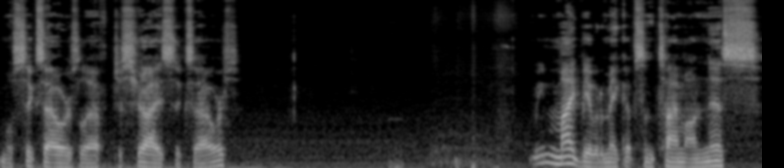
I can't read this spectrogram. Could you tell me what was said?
well, six hours left, just shy six hours. We might be able to make up some time on this.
